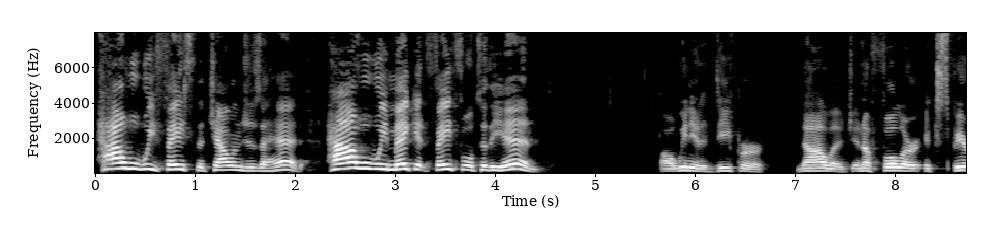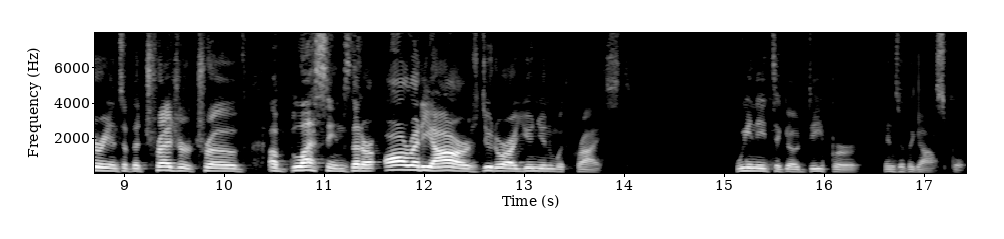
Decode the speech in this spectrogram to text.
How will we face the challenges ahead? How will we make it faithful to the end? Oh, we need a deeper knowledge and a fuller experience of the treasure trove of blessings that are already ours due to our union with Christ. We need to go deeper into the gospel.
